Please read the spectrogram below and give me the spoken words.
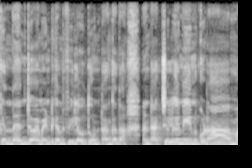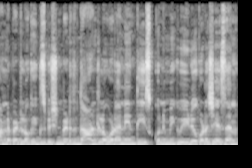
కింద ఎంజాయ్మెంట్ కింద ఫీల్ అవుతూ ఉంటాం కదా. అంటే యాక్చువల్గా నేను కూడా మండపేటలో ఒక ఎగ్జిబిషన్ పెడితే దాంట్లో కూడా నేను తీసుకుని మీకు వీడియో కూడా చేశాను.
